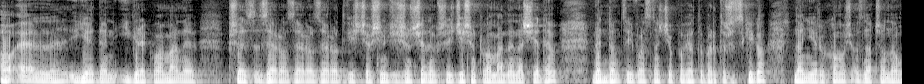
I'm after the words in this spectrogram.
OL1Y łamane przez 0002876 łamane na 7, będącej własnością powiatu bartoszewskiego na nieruchomość oznaczoną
